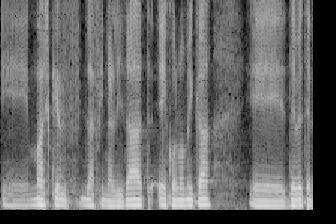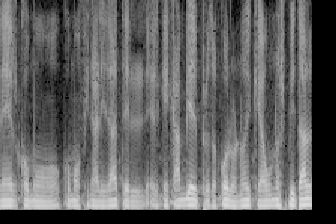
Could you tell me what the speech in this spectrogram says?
eh, eh, más que la finalidad económica, debe tener como, como finalidad el, que cambie el protocolo, ¿no? Y que a un hospital,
